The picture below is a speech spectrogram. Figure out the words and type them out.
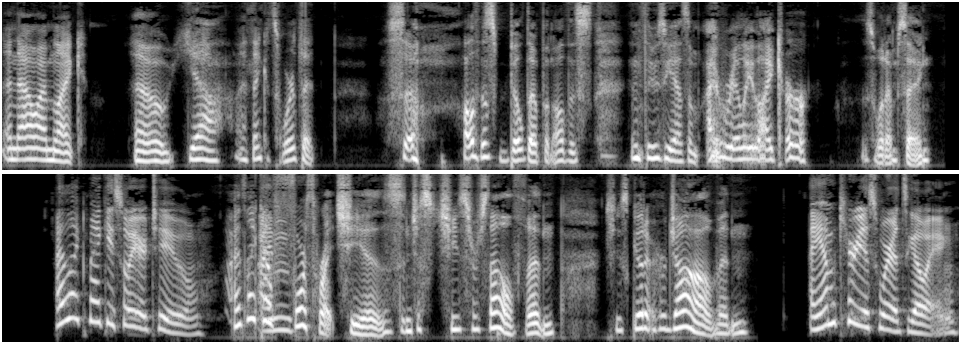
And now I'm like, oh, yeah, I think it's worth it. So, all this build up and all this enthusiasm, I really like her, is what I'm saying. I like Maggie Sawyer too. I like how I'm- forthright she is, and just she's herself, and she's good at her job, and I am curious where it's going.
